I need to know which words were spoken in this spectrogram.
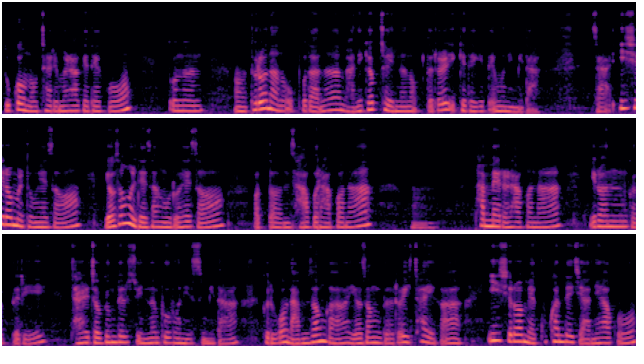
두꺼운 옷차림을 하게 되고 또는 어, 드러나는 옷보다는 많이 겹쳐 있는 옷들을 입게 되기 때문입니다. 자, 이 실험을 통해서 여성을 대상으로 해서 어떤 사업을 하거나 어, 판매를 하거나 이런 것들이 잘 적용될 수 있는 부분이 있습니다. 그리고 남성과 여성들의 차이가 이 실험에 국한되지 아니하고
